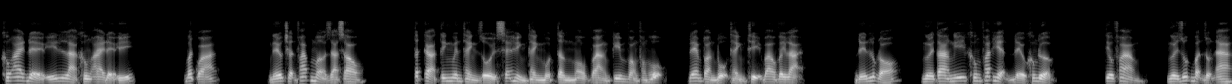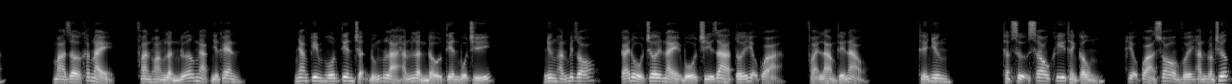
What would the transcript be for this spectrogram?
Không ai để ý là không ai để ý. Bất quá, nếu trận pháp mở ra sau, tất cả tinh nguyên thành rồi sẽ hình thành một tầng màu vàng kim vòng phòng hộ, đem toàn bộ thành thị bao vây lại. Đến lúc đó, người ta nghĩ không phát hiện đều không được. Tiêu phàm, người giúp bận rộn a. Mà giờ khác này, phan hoàng lần nữa ngạc nhiên khen. Nham kim hôn tiên trận đúng là hắn lần đầu tiên bố trí. Nhưng hắn biết rõ, cái đồ chơi này bố trí ra tới hiệu quả, phải làm thế nào? Thế nhưng, thật sự sau khi thành công, hiệu quả so với hắn đoán trước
